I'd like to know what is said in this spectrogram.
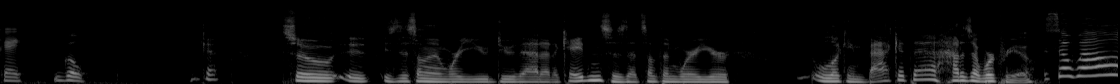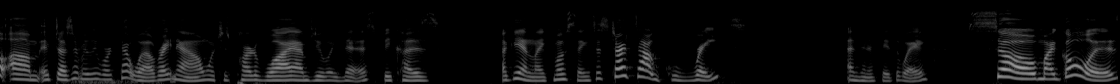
Okay, go. Okay. So is this something where you do that at a cadence? Is that something where you're looking back at that? How does that work for you? So well, um, it doesn't really work that well right now, which is part of why I'm doing this because, again, like most things, it starts out great, and then it fades away. So my goal is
